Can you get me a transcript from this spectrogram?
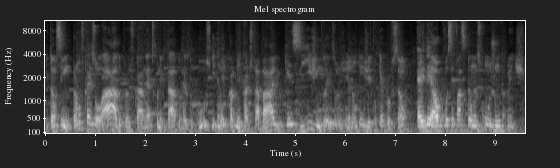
Então, assim, para não ficar isolado, para não ficar né, desconectado do resto do curso, e também por causa do mercado de trabalho, que exige inglês hoje em dia, não tem jeito, qualquer profissão, é ideal que você faça pelo menos conjuntamente.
